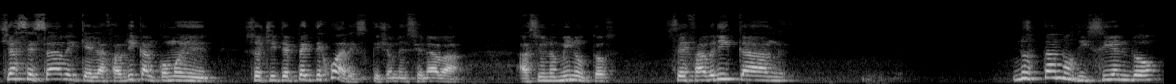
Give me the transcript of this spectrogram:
ya se sabe que las fabrican como en Xochitepec de Juárez, que yo mencionaba hace unos minutos, se fabrican... No estamos diciendo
